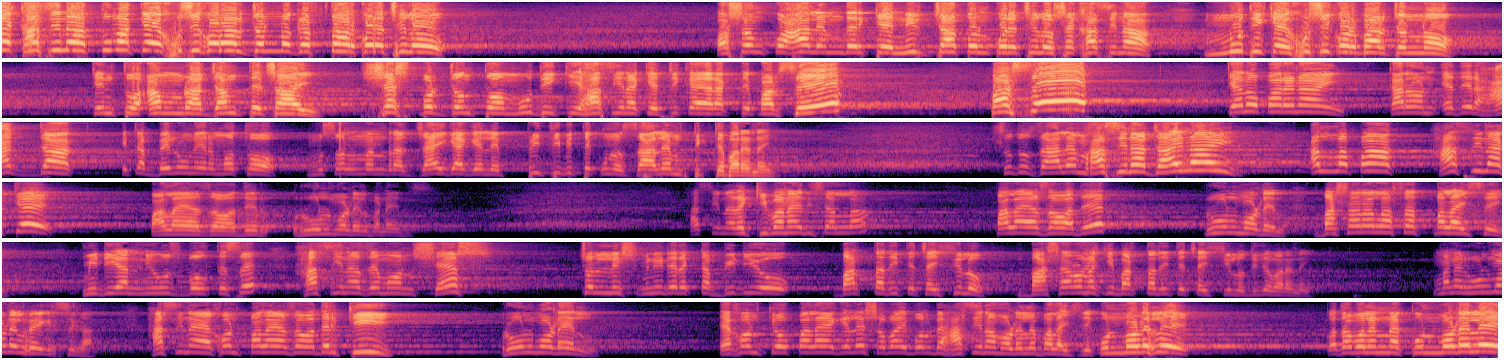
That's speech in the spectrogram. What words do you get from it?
শেখ হাসিনা তোমাকে খুশি করার জন্য গ্রেফতার করেছিল। অসংখ্য আলেমদেরকে নির্যাতন করেছিল শেখ হাসিনা, মুদিকে খুশি করবার জন্য। কিন্তু আমরা জানতে চাই, শেষ পর্যন্ত মুদি কি হাসিনাকে টিকায় রাখতে পারছে? পারছে? কেন পারে নাই? কারণ এদের হাত ডাক, এটা বেলুনের মতো। মুসলমানরা জায়গা গেলে পৃথিবীতে কোনো জালেম টিকতে পারে নাই। শুধু জালেম হাসিনা যায় নাই, আল্লাহ পাক হাসিনাকে পালায়া যাওয়াদের রোল মডেল বানাই দিছে। হাসিনারে কি বানাই দিছে আল্লাহ? পালায়া যাওয়াদের role model Bashar al Assad পালাইছে। মিডিয়ার নিউজ বলতেছে, হাসিনা যেমন শেষ, চল্লিশ মিনিটের একটা ভিডিও বার্তা দিতে চাইছিল বাসারও নাকি বার্তা দিতে চাইছিল, দিতে পারে নাই। মানে রোল মডেল হয়ে গেছে গা। হাসিনা এখন পালায়া যাওয়াদের কি রোল মডেল। এখন কেউ পালায় গেলে সবাই বলবে, হাসিনা মডেলে পালাইছে। কোন মডেলে? কথা বলেন না, কোন মডেলে?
